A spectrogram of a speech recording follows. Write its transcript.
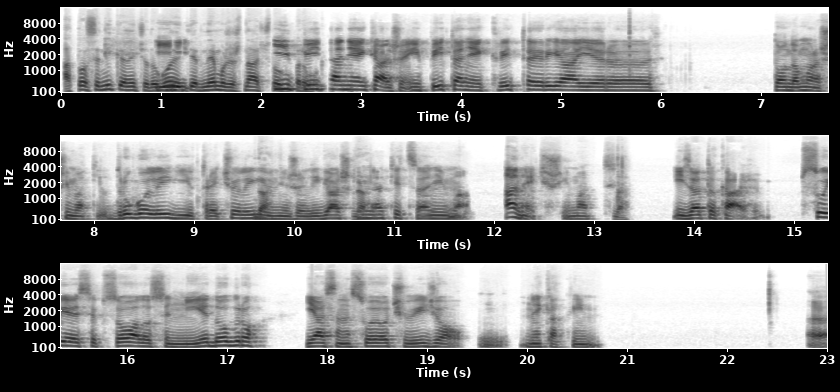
A to se nikad neće dogoditi jer ne možeš naći tog I pitanje, kaže, i pitanje kriterija jer e, to onda moraš imati u drugoj ligi, u trećoj ligi, u niže ligaškim natjecanjima, a nećeš imati. Da. I zato kažem, psuje se, psovalo se, nije dobro. Ja sam na svoje oči viđao u nekakvim E,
